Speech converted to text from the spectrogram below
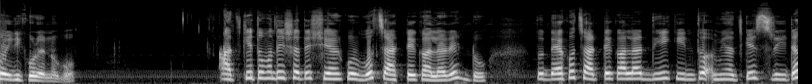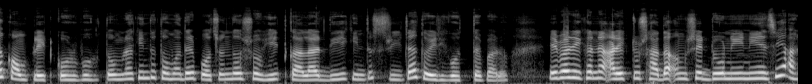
তৈরি করে নেব। আজকে তোমাদের সাথে শেয়ার করব চারটে কালারের ডো। তো দেখো চারটে কালার দিয়ে কিন্তু আমি আজকে শ্রীটা কমপ্লিট করব। তোমরা কিন্তু তোমাদের পছন্দ সহিত কালার দিয়ে কিন্তু শ্রীটা তৈরি করতে পারো। এবার এখানে আরেকটু সাদা অংশের ডো নিয়ে নিয়েছি আর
